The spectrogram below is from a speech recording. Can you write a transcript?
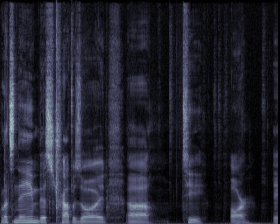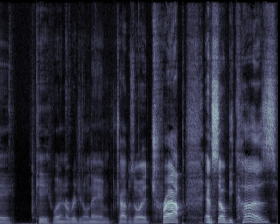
let's name this trapezoid uh, T R A P. What an original name. Trapezoid trap. And so because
